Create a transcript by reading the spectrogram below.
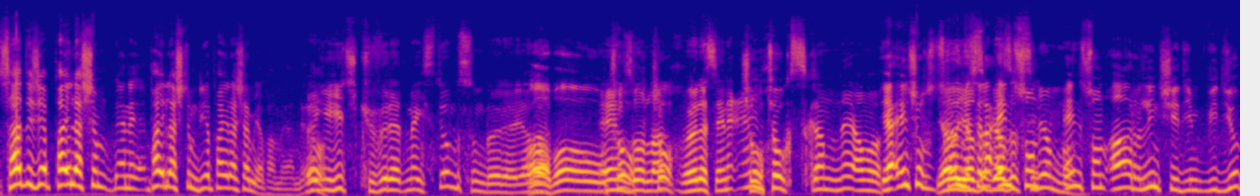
sadece paylaşım yani paylaştım diye paylaşam yapam yani. Peki hiç küfür etmek istiyor musun böyle ya da Abo, en çok, zorlan çok. böyle seni en Çok. çok sıkan ne ama Ya en çok Ya son yazıp mesela en yazıp son siliyor mu? en son ağır linç yediğim video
